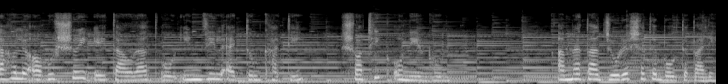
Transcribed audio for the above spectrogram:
তাহলে অবশ্যই এই তাওরাত ও ইঞ্জিল একদম খাঁটি, সঠিক ও নির্ভুল। আমরা তা জোরের সাথে বলতে পারি।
